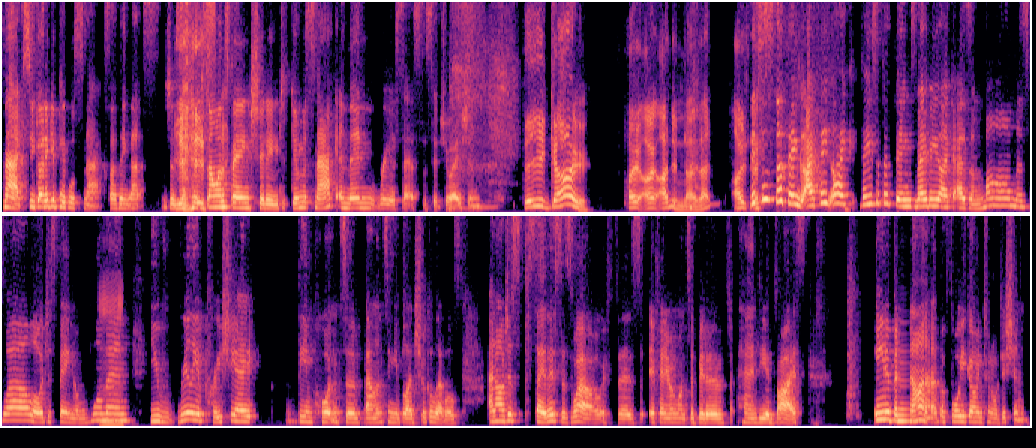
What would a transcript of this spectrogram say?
Snacks. You got to give people snacks. I think that's just yes. if someone's being shitty, just give them a snack and then reassess the situation. There you go. I I, I didn't know that. I, this is the thing. I think like these are the things, maybe like as a mom as well, or just being a woman, mm. you really appreciate the importance of balancing your blood sugar levels. And I'll just say this as well, if there's if anyone wants a bit of handy advice, eat a banana before you go into an audition.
